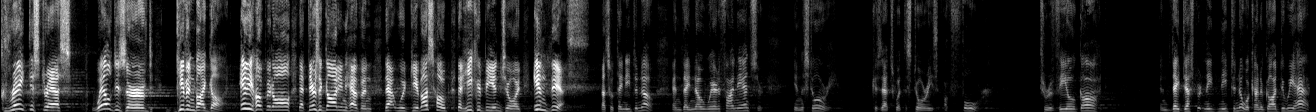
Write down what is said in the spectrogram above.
great distress, well deserved, given by God? Any hope at all that there's a God in heaven that would give us hope that He could be enjoyed in this? That's what they need to know. And they know where to find the answer in the story because that's what the stories are for to reveal God. And they desperately need to know what kind of God do we have?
